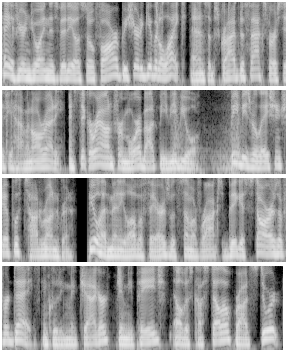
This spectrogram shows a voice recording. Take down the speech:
Hey, if you're enjoying this video so far, be sure to give it a like and subscribe to Facts Verse if you haven't already. And stick around for more about Bebe Buell. Bebe's relationship with Todd Rundgren. Buell had many love affairs with some of rock's biggest stars of her day, including Mick Jagger, Jimmy Page, Elvis Costello, Rod Stewart,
